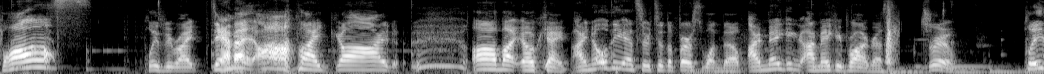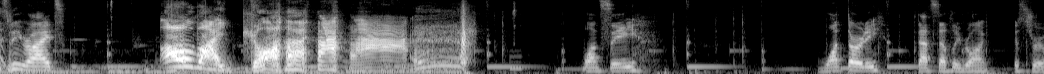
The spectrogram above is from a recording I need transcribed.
False. Please be right. Damn it. Oh my god. Oh my, okay. I know the answer to the first one though. I'm making, I'm making progress. True. Please be right. Oh my god! 1C. 130. That's definitely wrong. It's true.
